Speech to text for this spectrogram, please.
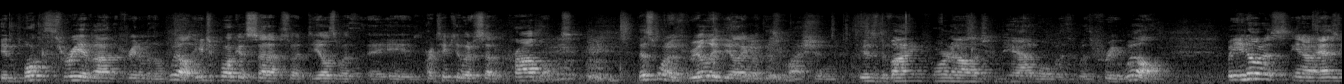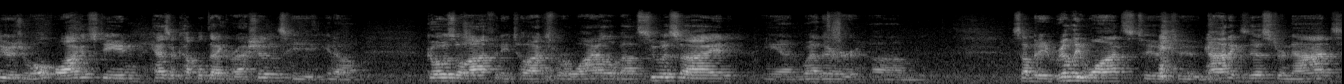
in book three about the Freedom of the Will, each book is set up so it deals with a, a particular set of problems. This one is really dealing with this question, is divine foreknowledge compatible with, with free will? But you notice, you know, as usual, Augustine has a couple digressions. He, you know, goes off and he talks for a while about suicide and whether um, somebody really wants to, to not exist or not.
